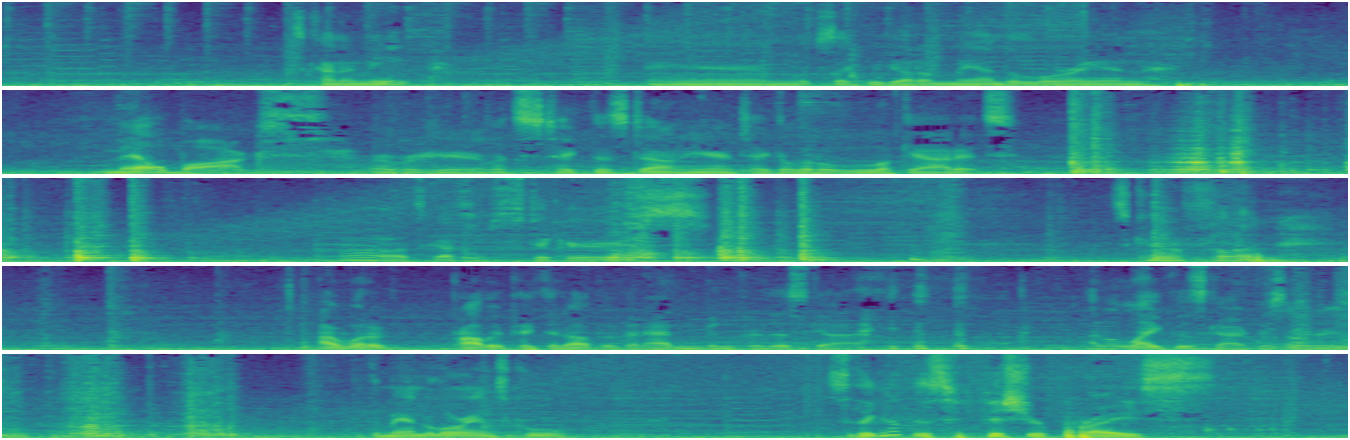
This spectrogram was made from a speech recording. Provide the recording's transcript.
It's kind of neat. And looks like we got a Mandalorian mailbox over here. Let's take this down here and take a little look at it. It's got some stickers. It's kind of fun. I would have probably picked it up if it hadn't been for this guy. I don't like this guy for some reason. But the Mandalorian's cool. So they got this Fisher Price.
